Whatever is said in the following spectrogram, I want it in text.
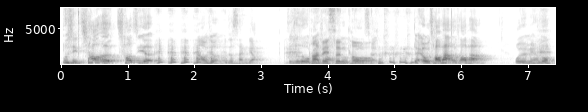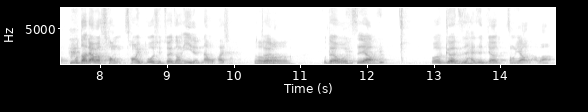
不行，超恶，超级恶，然后我就我就删掉了。这就是我怕被渗透。对，我超怕，我超怕。我就没想说，我到底要不要冲 冲一波去追踪艺人？那我后来想，不对了，不对，我资料，我的个资还是比较重要的，好不好？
